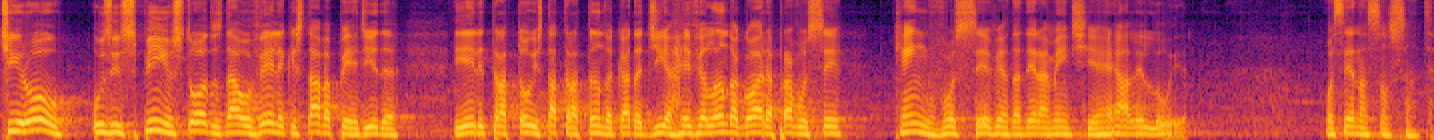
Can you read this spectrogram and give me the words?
tirou os espinhos todos da ovelha que estava perdida e ele tratou e está tratando a cada dia, revelando agora para você quem você verdadeiramente é. Aleluia. Você é nação santa.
